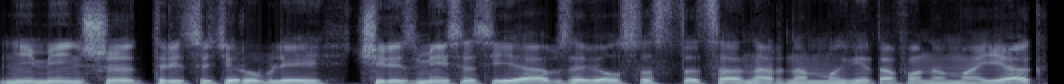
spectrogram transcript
не меньше 30 рублей. Через месяц я обзавелся стационарным магнитофоном «Маяк»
